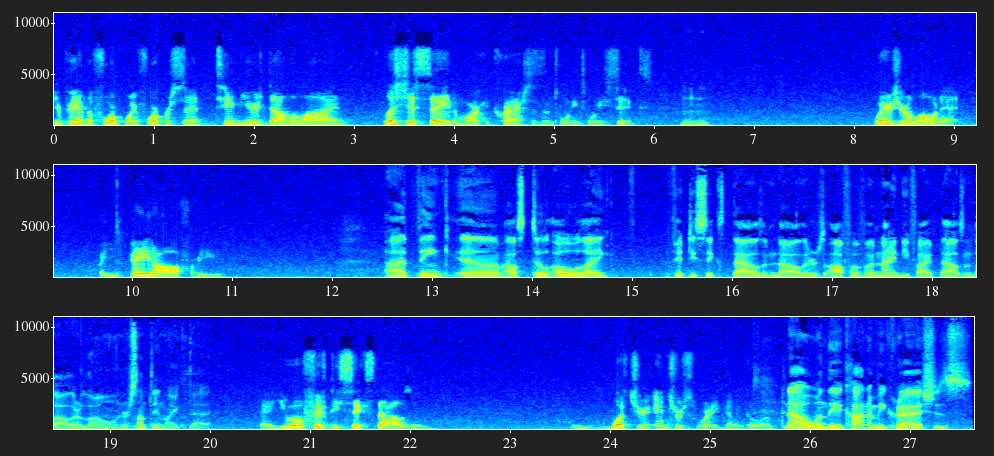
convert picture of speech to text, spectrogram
you're paying the 4.4%, 10 years down the line. Let's just say the market crashes in 2026. Mm-hmm. Where's your loan at? Are you paid off? Are you I think um, I'll still owe like fifty-six thousand dollars off of a ninety-five thousand dollar loan or something like that. Okay, you owe fifty six thousand. What's your interest rate going to go up to? Now, when the economy crashes,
